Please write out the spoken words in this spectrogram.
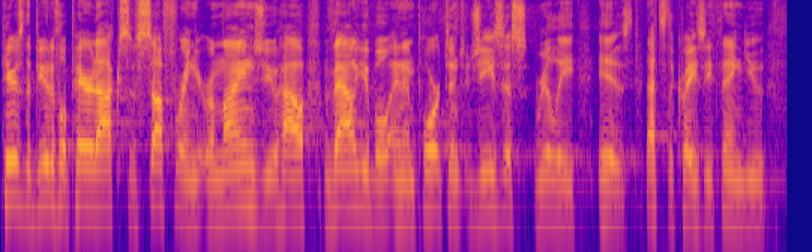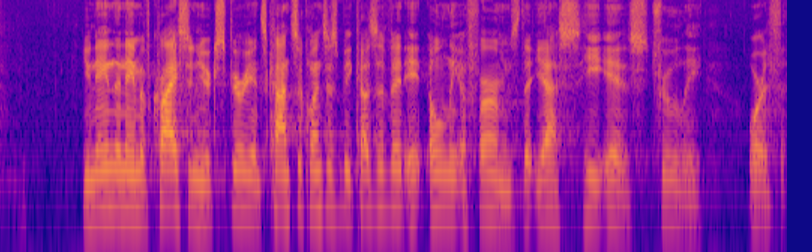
Here's the beautiful paradox of suffering. It reminds you how valuable and important Jesus really is. That's the crazy thing. You, you name the name of Christ and you experience consequences because of it, it only affirms that, yes, he is truly worth it.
